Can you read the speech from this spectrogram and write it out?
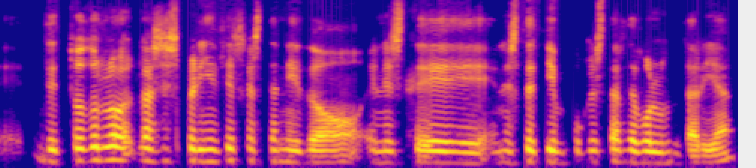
eh, de todas las experiencias que has tenido en este, en este tiempo que estás de voluntaria,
